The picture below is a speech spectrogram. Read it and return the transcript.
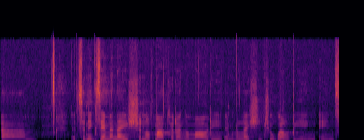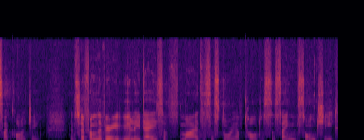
um, it's an examination of Mātauranga Māori in relation to well-being and psychology. And so from the very early days of my, this is a story I've told, it's the same song sheet,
